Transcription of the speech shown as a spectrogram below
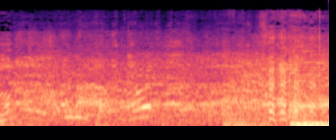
Ha ha ha ha!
